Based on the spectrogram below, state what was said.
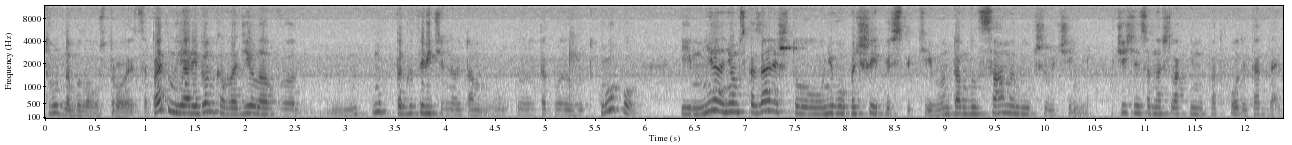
трудно было устроиться, поэтому я ребенка водила в ну, подготовительную там э, такую вот группу, и мне о нем сказали, что у него большие перспективы, он там был самый лучший ученик, учительница нашла к нему подход и так далее.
